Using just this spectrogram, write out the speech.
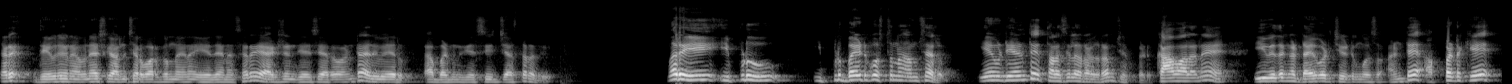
సరే దేవినేని అవినాష్కి అనుచర వర్గం ఏదైనా సరే యాక్సిడెంట్ చేశారు అంటే అది వేరు. ఆ బండిని సీజ్ చేస్తారు అది. మరి ఇప్పుడు ఇప్పుడు బయటకు వస్తున్న అంశాలు. ఏమిటి అంటే తలశీల రఘురామ్ చెప్పాడు. కావాలనే ఈ విధంగా డైవర్ట్ చేయడం కోసం. అంటే అప్పటికే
